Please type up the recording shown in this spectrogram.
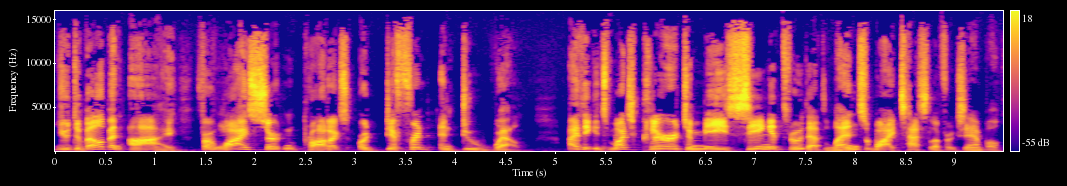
you develop an eye for why certain products are different and do well. I think it's much clearer to me seeing it through that lens why Tesla, for example,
